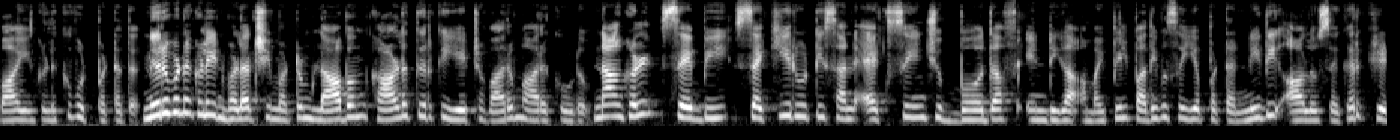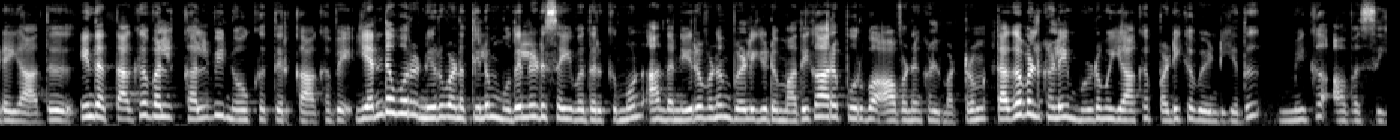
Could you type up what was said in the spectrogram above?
அபாயங்களுக்கு உட்பட்டது. நிறுவனங்களின் வளர்ச்சி மற்றும் லாபம் காலத்திற்கு ஏற்றவாறு மாறக்கூடும். நாங்கள் SEBI securities and exchange board of India அமைப்பில் பதிவு செய்யப்பட்ட நிதி ஆலோசகர் கிடையாது. இந்த தகவல் கல்வி நோக்கத்திற்காகவே எந்த ஒரு நிறுவனத்திலும் முதலீடு செய்வதற்கு முன் அந்த நிறுவனம் வெளியிடும் அதிகாரப்பூர்வ ஆவணங்கள் மற்றும் தகவல்களை முழுமையாக படிக்க வேண்டியது மிக அவசியம்.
